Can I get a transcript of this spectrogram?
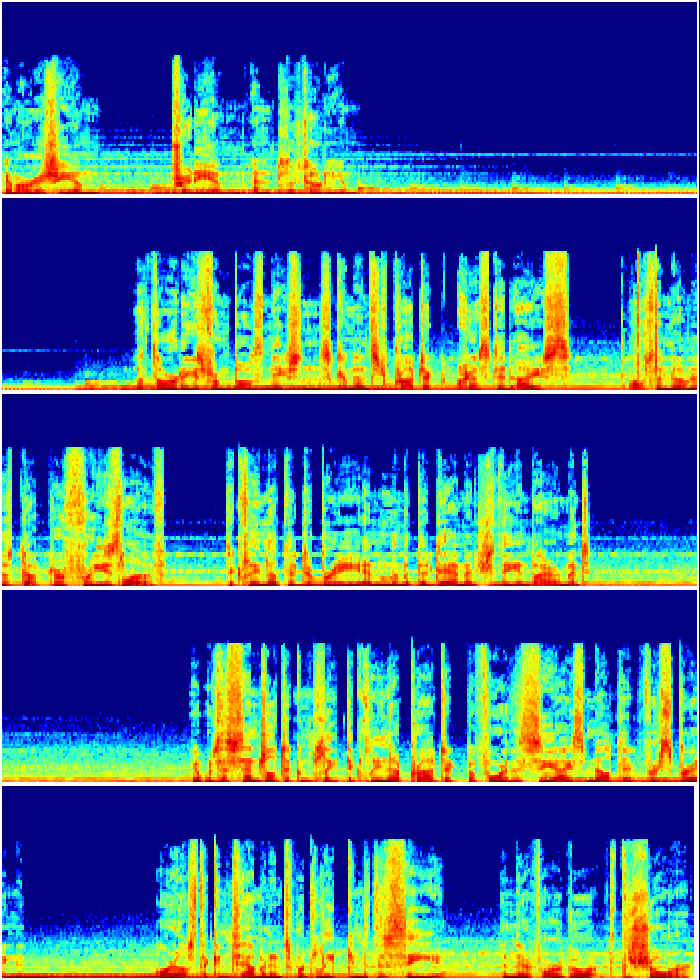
americium, tritium, and plutonium. Authorities from both nations commenced Project Crested Ice, also known as Dr. Freezelove, to clean up the debris and limit the damage to the environment. It was essential to complete the cleanup project before the sea ice melted for spring, or else the contaminants would leak into the sea and therefore go up to the shore.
